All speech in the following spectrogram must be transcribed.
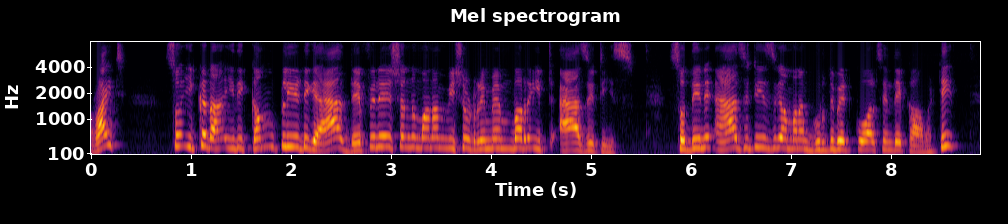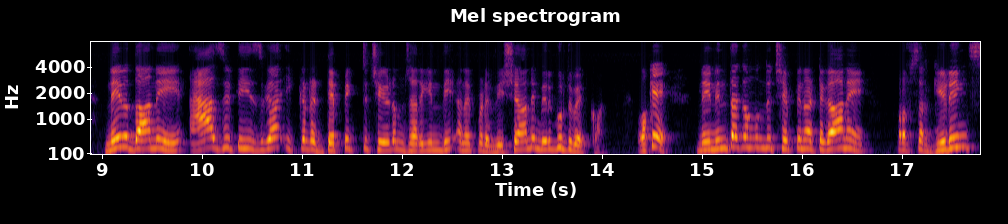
రైట్ సో ఇక్కడ ఇది కంప్లీట్గా డెఫినేషన్ మనం we should remember it as it is so దీన్ని యాజ్ ఇట్ ఈస్గా మనం గుర్తుపెట్టుకోవాల్సిందే కాబట్టి నేను దాన్ని యాజ్ ఇట్ ఈస్గా ఇక్కడ డెపిక్ట్ చేయడం జరిగింది అనేటువంటి విషయాన్ని మీరు గుర్తుపెట్టుకోండి. ఓకే నేను ఇంతకుముందు చెప్పినట్టుగానే professor Giddings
